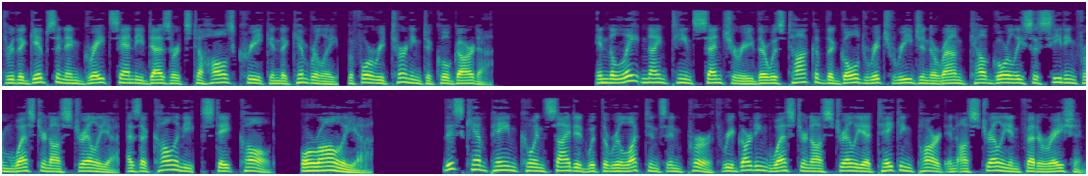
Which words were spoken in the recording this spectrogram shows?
through the Gibson and Great Sandy Deserts to Halls Creek in the Kimberley, before returning to Coolgardie. In the late 19th century there was talk of the gold-rich region around Kalgoorlie seceding from Western Australia, as a colony, state called Auralia. This campaign coincided with the reluctance in Perth regarding Western Australia taking part in Australian Federation.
